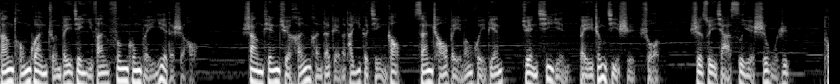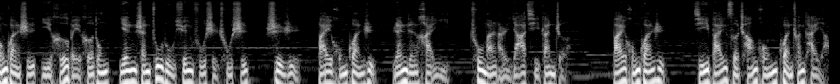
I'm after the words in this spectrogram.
当童贯准备建一番丰功伟业的时候，上天却狠狠地给了他一个警告。三朝北盟汇编卷七引北征纪实说：是岁下四月十五日，童贯时以河北河东燕山诸路宣抚使出师。是日，白虹贯日，人人骇异，出门而牙起甘蔗。白虹贯日，即白色长虹贯穿太阳。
